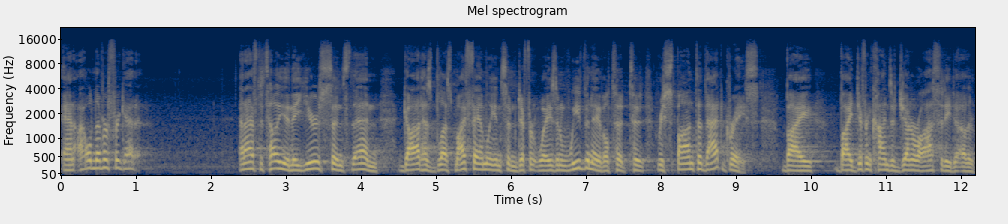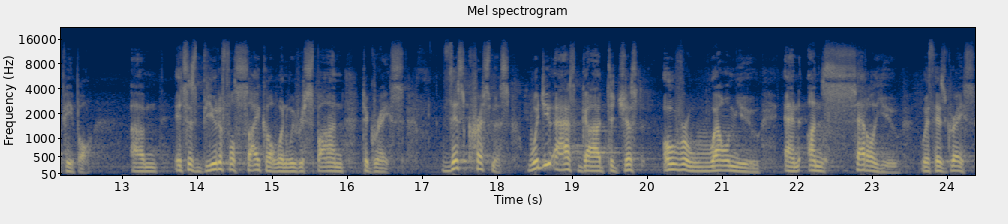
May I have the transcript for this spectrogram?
and I will never forget it. And I have to tell you, in the years since then, God has blessed my family in some different ways, and we've been able to, to respond to that grace by, by different kinds of generosity to other people. Um, it's this beautiful cycle when we respond to grace. This Christmas, would you ask God to just overwhelm you and unsettle you with His grace?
